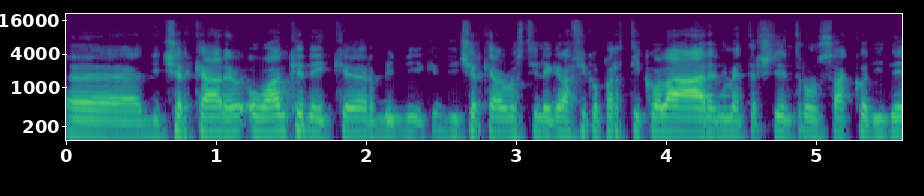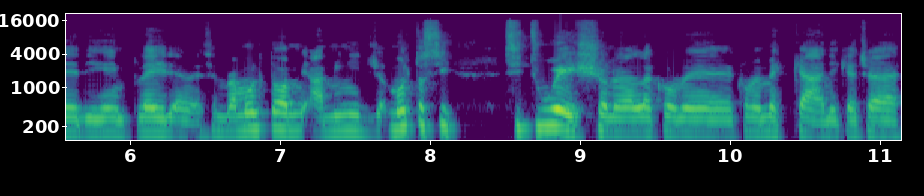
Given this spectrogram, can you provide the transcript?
eh, di cercare, o anche dei Kirby, di, di cercare uno stile grafico particolare, di metterci dentro un sacco di idee di gameplay, eh, sembra molto, a, a mini, molto si- situational come, come meccaniche, cioè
